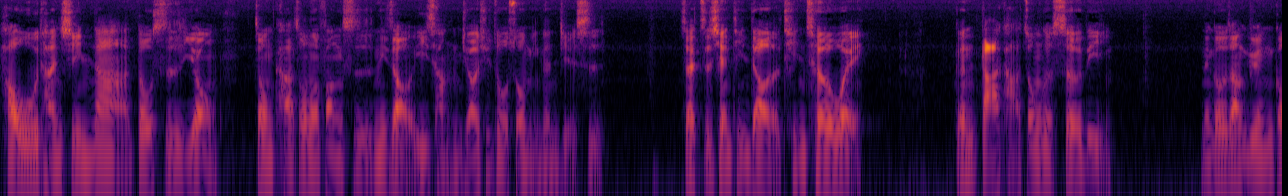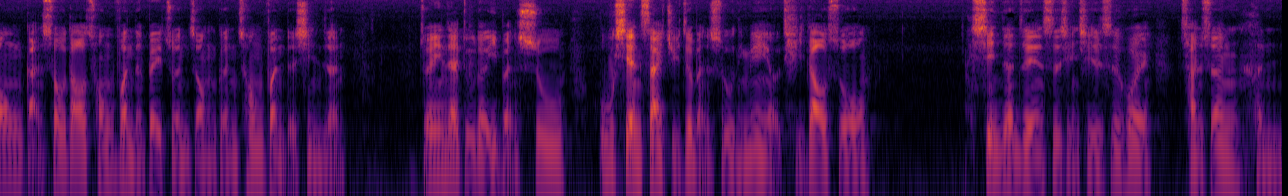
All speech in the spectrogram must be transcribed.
毫无弹性，那都是用这种卡中的方式。你只要有异常，你就要去做说明跟解释。在之前提到的停车位跟打卡中的设立，能够让员工感受到充分的被尊重跟充分的信任。最近在读的一本书《无限赛局》这本书里面有提到说，信任这件事情其实是会产生很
